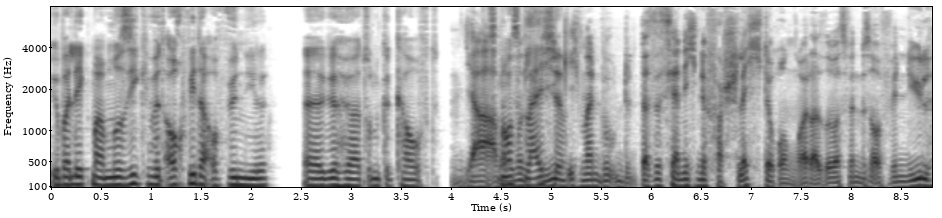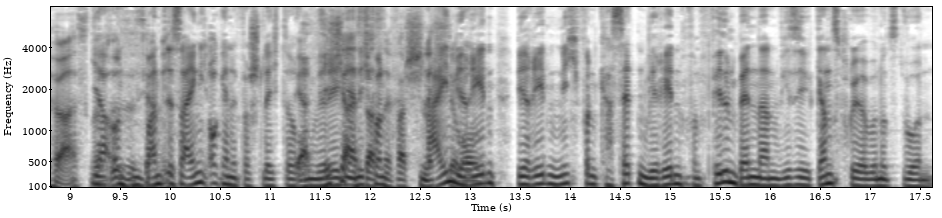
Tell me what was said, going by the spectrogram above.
Überleg mal, Musik wird auch wieder auf Vinyl äh, gehört und gekauft. Ja, ist aber genau das Musik, Gleiche. ich meine, das ist ja nicht eine Verschlechterung oder sowas, wenn du es auf Vinyl hörst. ne? Ja, Das und ein es ja Band nicht. ist eigentlich auch keine Verschlechterung. Ja, wir reden ja ist nicht das von, eine Verschlechterung. Nein, wir reden, wir reden nicht von Kassetten, wir reden von Filmbändern, wie sie ganz früher benutzt wurden.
